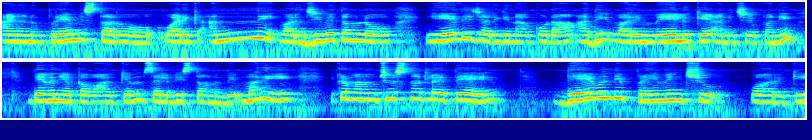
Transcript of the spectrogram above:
ఆయనను ప్రేమిస్తారో వారికి అన్ని వారి జీవితంలో ఏది జరిగినా కూడా అది వారి మేలుకే అని చెప్పని దేవుని యొక్క వాక్యం సెలవిస్తూ ఉన్నది. మరి ఇక్కడ మనం చూసినట్లయితే దేవుణ్ణి ప్రేమించు వారికి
